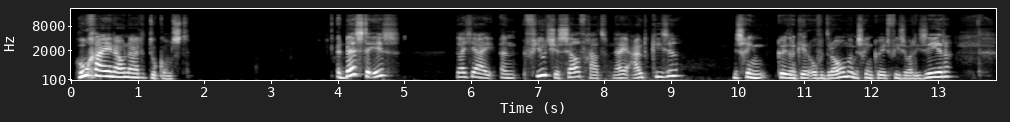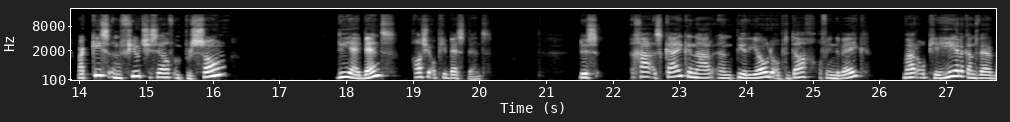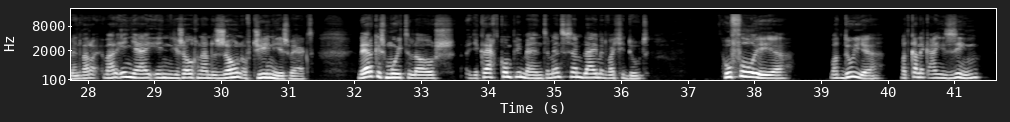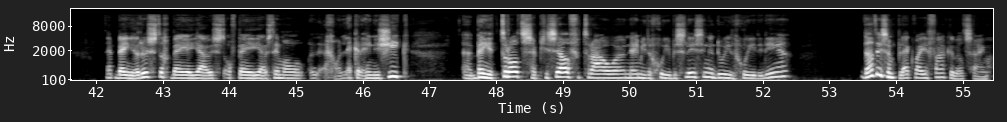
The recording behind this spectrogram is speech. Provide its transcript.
Hoe ga je nou naar de toekomst? Het beste is dat jij een future self gaat nou ja, uitkiezen. Misschien kun je er een keer over dromen, misschien kun je het visualiseren. Maar kies een future self, een persoon die jij bent als je op je best bent. Dus ga eens kijken naar een periode op de dag of in de week waarop je heerlijk aan het werk bent, waarin jij in je zogenaamde zone of genius werkt. Werk is moeiteloos, je krijgt complimenten, mensen zijn blij met wat je doet. Hoe voel je je? Wat doe je? Wat kan ik aan je zien? Ben je rustig? Ben je juist, of ben je juist helemaal eh, gewoon lekker energiek? Eh, ben je trots? Heb je zelfvertrouwen? Neem je de goede beslissingen? Doe je de goede dingen? Dat is een plek waar je vaker wilt zijn.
